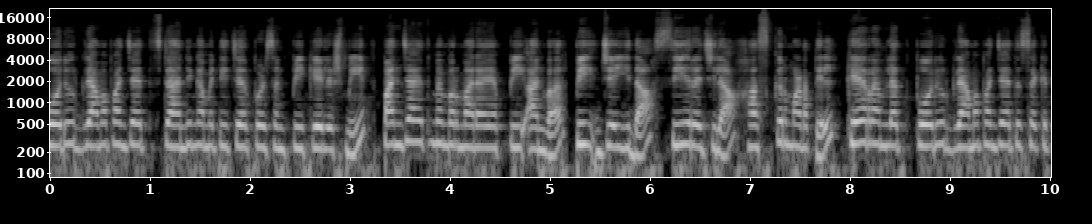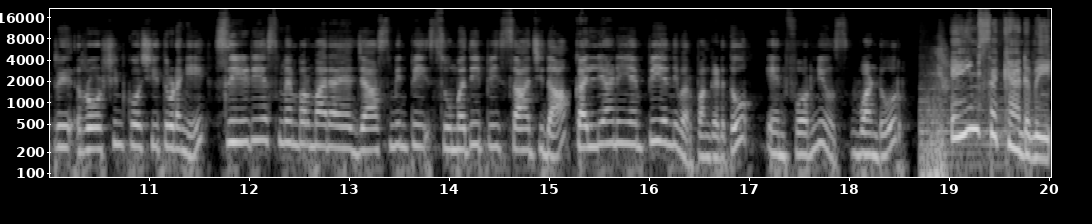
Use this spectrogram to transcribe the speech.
Porur ഗ്രാമപഞ്ചായത്ത് standing committee chairperson P K Lakshmi panchayat മെമ്പർമാരായ P Anwar P Jaida C Rajila Haskar Madathil K Ramlath Porur ഗ്രാമപഞ്ചായത്ത് സെക്രട്ടറി റോഷിൻ കോശി തുടങ്ങി സി ഡി എസ് മെമ്പർമാരായ Jasmine P Sumathi P Sajida Kalyani M P എന്നിവർ പങ്കെടുത്തു. N four news Wandoor Aims academy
